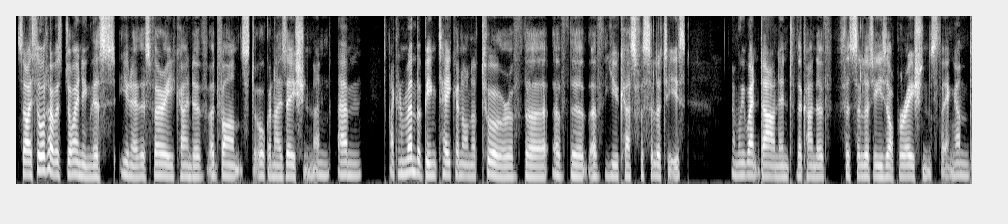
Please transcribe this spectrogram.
So I thought I was joining this, you know, this very kind of advanced organization. And, um, I can remember being taken on a tour of the of the of the UCAS facilities, and we went down into the kind of facilities operations thing, and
